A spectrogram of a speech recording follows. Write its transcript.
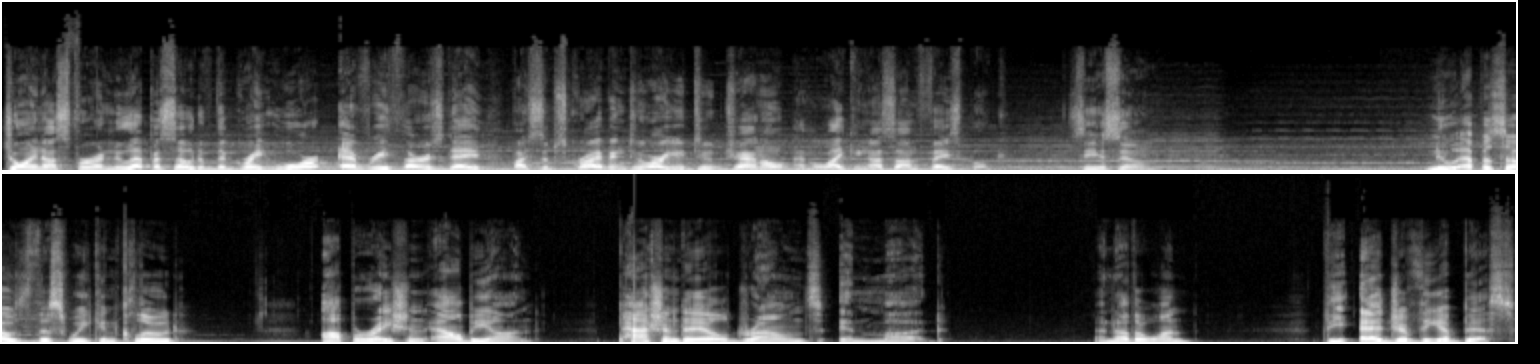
Join us for a new episode of The Great War every Thursday by subscribing to our YouTube channel and liking us on Facebook. See you soon. New episodes this week include Operation Albion Passchendaele Drowns in Mud. Another one the Edge of the Abyss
